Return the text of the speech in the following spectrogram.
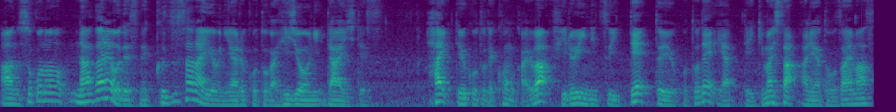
あの、そこの流れをですね、崩さないようにやることが非常に大事です。はい、ということで今回はフィルインについてということでやっていきました。ありがとうございます。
